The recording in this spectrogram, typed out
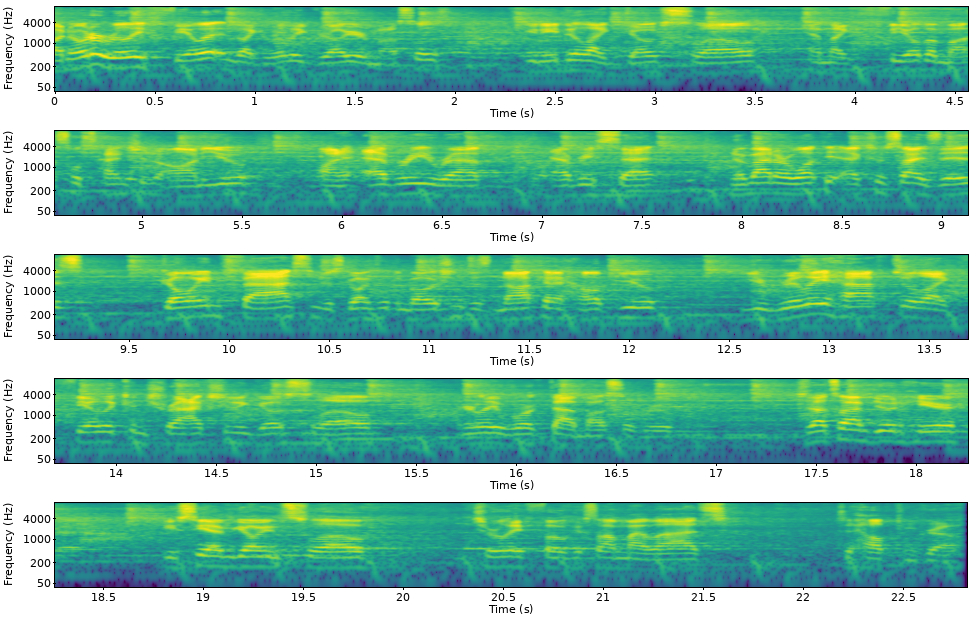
But in order to really feel it and like really grow your muscles, you need to like go slow and like feel the muscle tension on you on every rep, every set. No matter what the exercise is, going fast and just going through the motions is not gonna help you. You really have to like feel the contraction and go slow and really work that muscle group. So that's what I'm doing here. You see I'm going slow to really focus on my lats to help them grow.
